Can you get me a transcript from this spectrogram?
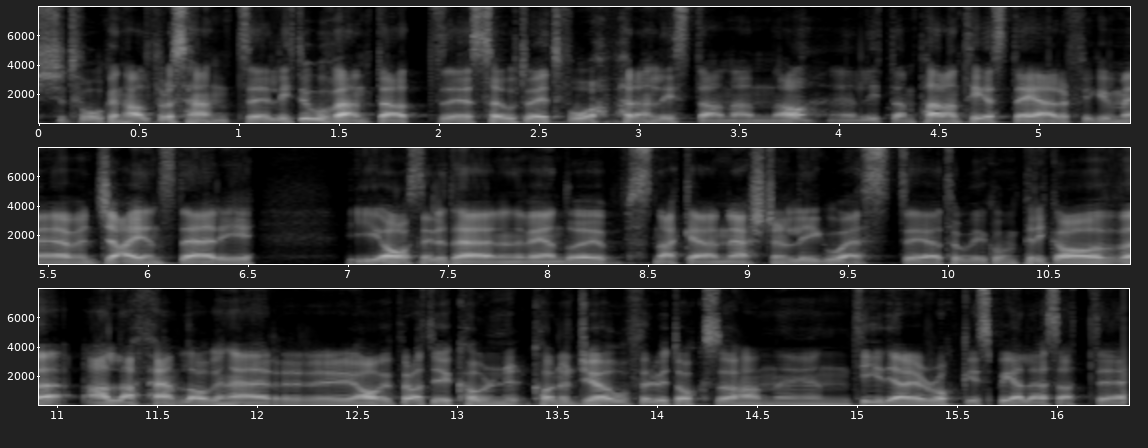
22,5 procent, lite oväntat. Soto är tvåa på den listan, men ja, en liten parentes där. Fick vi med även Giants där i i avsnittet här när vi ändå snackar National League West. Jag tror vi kommer pricka av alla fem lagen här. Ja, vi pratade ju Connor Joe förut också. Han är en tidigare Rocky-spelare så att eh,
